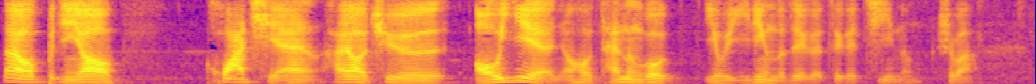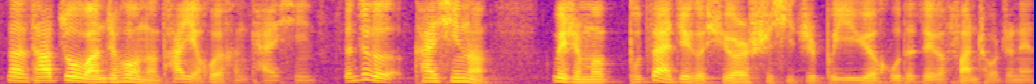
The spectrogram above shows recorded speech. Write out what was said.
那要不仅要花钱，还要去。熬夜，然后才能够有一定的这个这个技能，是吧？那他做完之后呢，他也会很开心。但这个开心呢，为什么不在这个“学而时习之，不亦说乎”的这个范畴之内？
